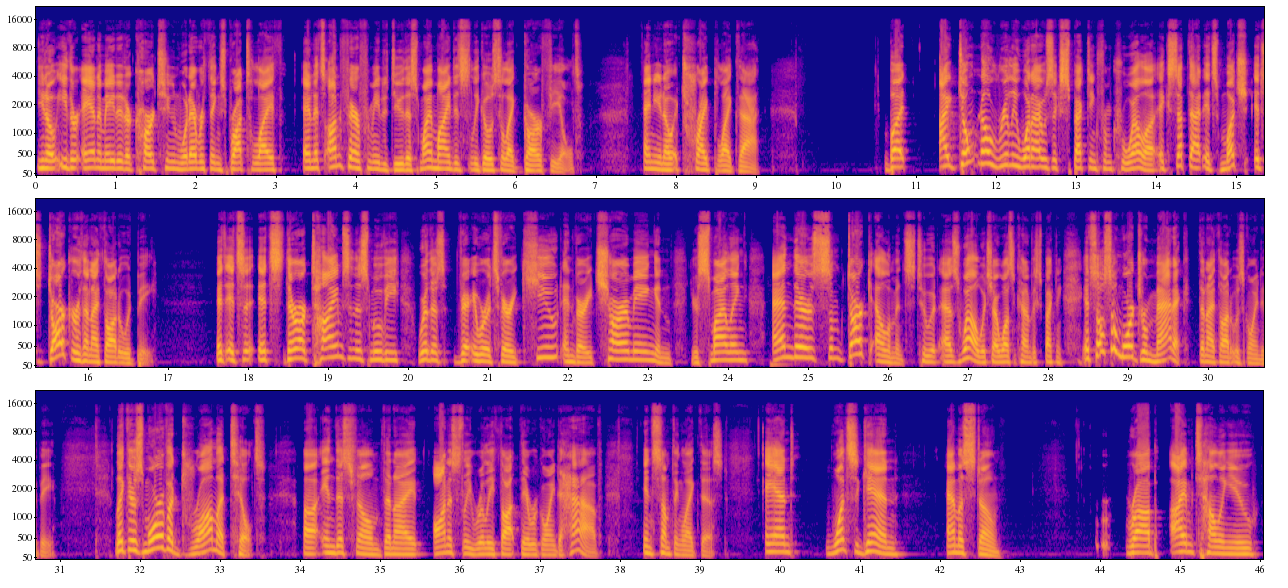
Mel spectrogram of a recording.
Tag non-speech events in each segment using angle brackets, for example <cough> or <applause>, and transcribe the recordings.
you know, either animated or cartoon, whatever things brought to life, and it's unfair for me to do this, my mind instantly goes to like Garfield and, you know, a tripe like that. But I don't know really what I was expecting from Cruella, except that it's much, it's darker than I thought it would be. It, it's it's there are times in this movie where there's very where it's very cute and very charming and you're smiling and there's some dark elements to it as well which I wasn't kind of expecting. It's also more dramatic than I thought it was going to be. Like there's more of a drama tilt uh, in this film than I honestly really thought they were going to have in something like this. And once again, Emma Stone. Rob, I'm telling you,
